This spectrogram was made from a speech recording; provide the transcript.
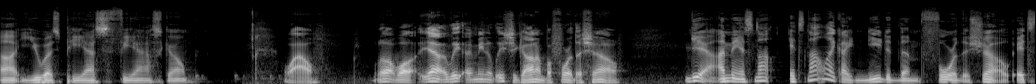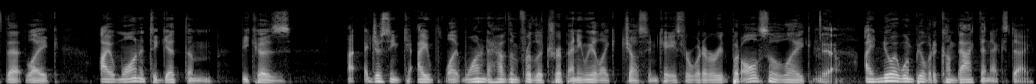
uh, USPS fiasco. Wow. Well, well, yeah. At least, I mean, at least you got them before the show. Yeah, I mean it's not it's not like I needed them for the show. It's that like I wanted to get them because I just in, I like wanted to have them for the trip anyway, like just in case for whatever. But also like Yeah. I knew I wouldn't be able to come back the next day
